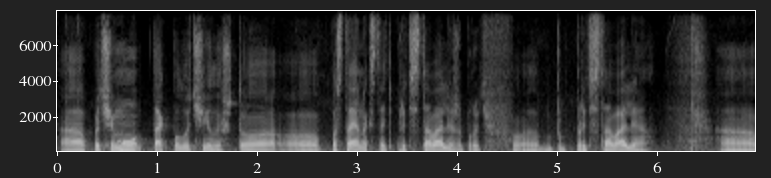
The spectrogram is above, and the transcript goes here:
А почему так получилось, что э, постоянно, кстати, протестовали же против, э, протестовали э,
